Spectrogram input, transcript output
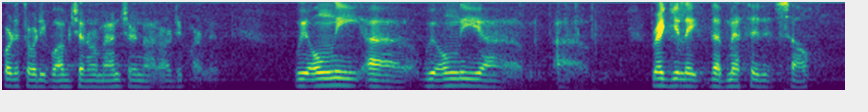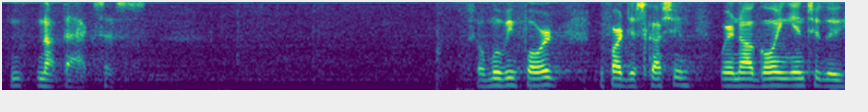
Port Authority Guam General Manager, not our department. We only, uh, we only uh, uh, regulate the method itself, not the access. So moving forward with our discussion, we're now going into the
